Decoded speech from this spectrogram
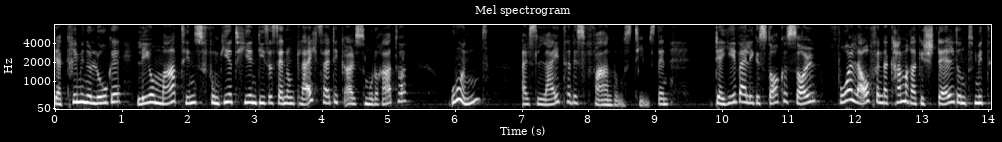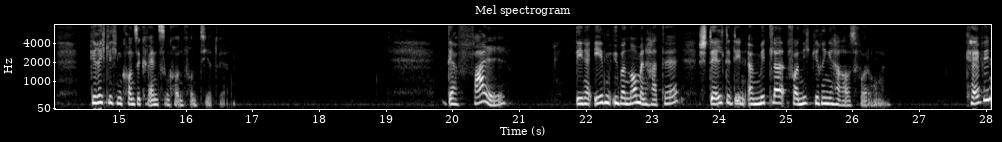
Der Kriminologe Leo Martins fungiert hier in dieser Sendung gleichzeitig als Moderator und als Leiter des Fahndungsteams. Denn der jeweilige Stalker soll vor laufender Kamera gestellt und mit gerichtlichen Konsequenzen konfrontiert werden. Der Fall, den er eben übernommen hatte, stellte den Ermittler vor nicht geringe Herausforderungen. Kevin,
